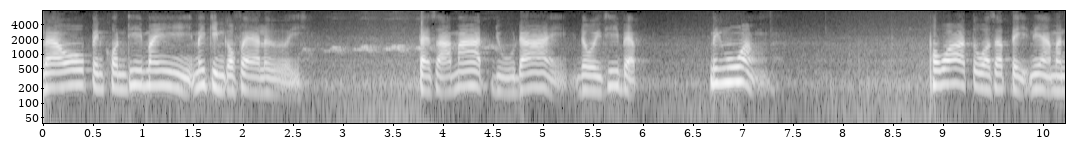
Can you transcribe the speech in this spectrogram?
แล้วเป็นคนที่ไม่ไม่กินกาแฟเลย แต่สามารถอยู่ได้โดยที่แบบ ไม่ง่วง เพราะว่าตัวสติเนี่ยมัน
